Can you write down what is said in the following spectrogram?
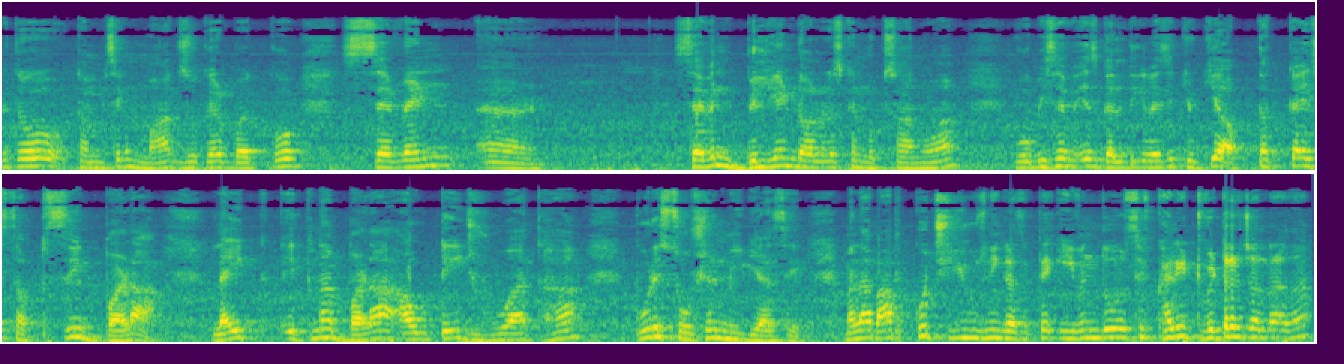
पर तो कम से कम मार्क जुकरबर्ग को सेवन सेवन बिलियन डॉलर्स का नुकसान हुआ। वो भी सिर्फ़ इस गलती की वजह से, क्योंकि अब तक का ये सबसे बड़ा लाइक इतना बड़ा आउटेज हुआ था पूरे सोशल मीडिया से। मतलब आप कुछ यूज़ नहीं कर सकते इवन दो सिर्फ़ खाली ट्विटर चल रहा था,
